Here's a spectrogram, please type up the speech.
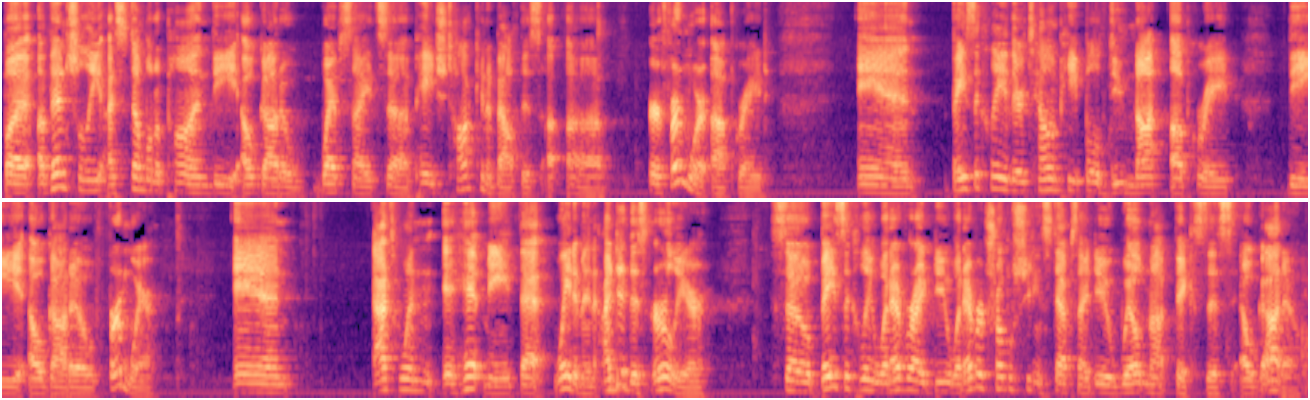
But eventually I stumbled upon the Elgato website's uh, page talking about this uh, uh, or firmware upgrade. And basically they're telling people do not upgrade the Elgato firmware. And that's when it hit me that, wait a minute, I did this earlier. So basically, whatever I do, whatever troubleshooting steps I do will not fix this Elgato.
